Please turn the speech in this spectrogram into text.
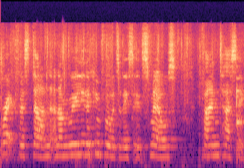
breakfast done. And I'm really looking forward to this. It smells fantastic,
